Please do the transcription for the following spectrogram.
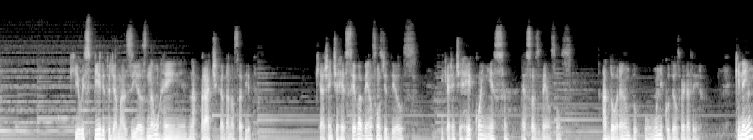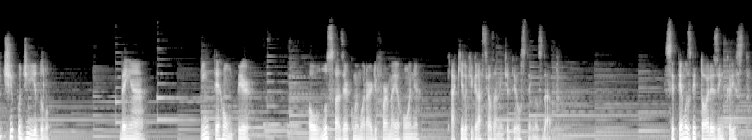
Que o espírito de Amazias não reine na prática da nossa vida. Que a gente receba bênçãos de Deus e que a gente reconheça essas bênçãos, adorando o único Deus verdadeiro. Que nenhum tipo de ídolo venha interromper ou nos fazer comemorar de forma errônea aquilo que graciosamente Deus tem nos dado. Se temos vitórias em Cristo,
